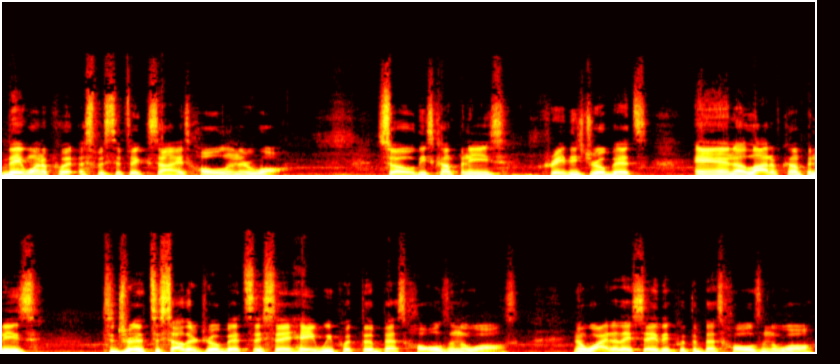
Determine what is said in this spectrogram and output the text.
they want to put a specific size hole in their wall. So these companies create these drill bits, and a lot of companies, to, to sell their drill bits, they say, hey, we put the best holes in the walls. Now, why do they say they put the best holes in the wall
